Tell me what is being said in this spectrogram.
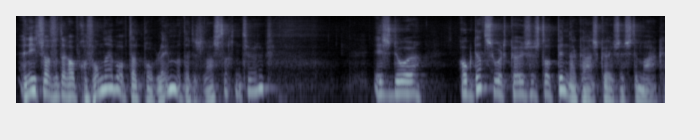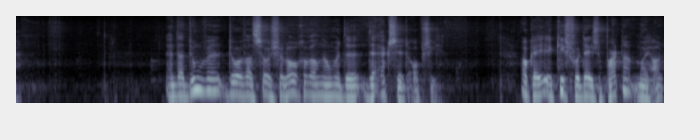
En iets wat we daarop gevonden hebben, op dat probleem, want dat is lastig natuurlijk, is door ook dat soort keuzes tot pindakaaskeuzes te maken. En dat doen we door wat sociologen wel noemen de, de exit-optie. Oké, ik kies voor deze partner, maar ja,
